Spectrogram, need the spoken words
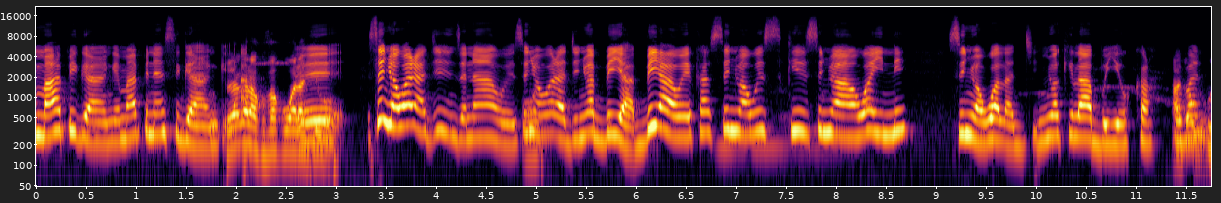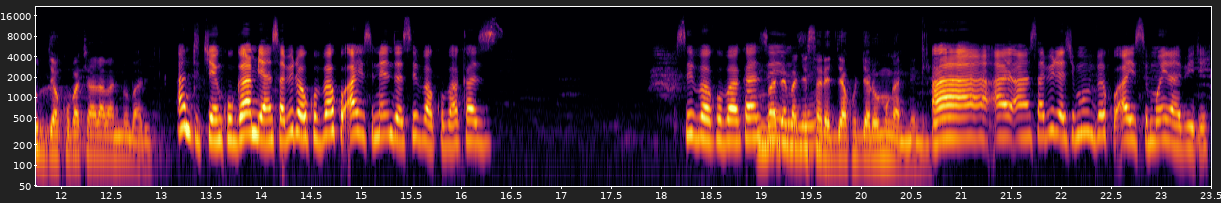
maapi gange maapinensi gange. Toyagala kuva ku walajo Eh, sinywa waragi nze naawe sinywa waragi nywa biya biya weka sinywa whisky sinywa waini sinywa waragi nywa kilabu yokka. Ate okujja ku bakyala banno bali? Anti kyenkugambye ansabire okuva ku ice nenze siva ku bakazi. Siva ku bakazi mbadde manye esala ejja kujja lumu nga nnene. Ah, ah, ansabire kimu nve ku ice mwerabire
